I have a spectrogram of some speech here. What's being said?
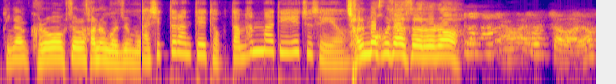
그냥 그럭저럭 사는 거지 뭐. 자식들한테 덕담 한마디 해주세요. 잘 먹고 잘 살아라. 쫓아와요?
